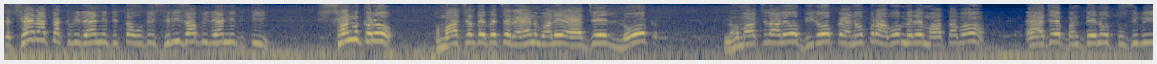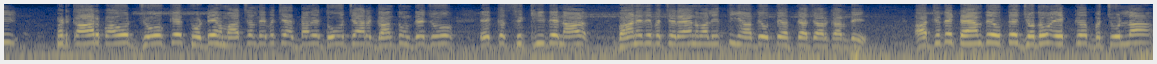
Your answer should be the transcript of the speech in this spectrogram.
ਕਛਹਿਰਾ ਤੱਕ ਵੀ ਰਹਿਣ ਨਹੀਂ ਦਿੱਤਾ, ਉਹਦੇ ਸ੍ਰੀ ਸਾਹਿਬ ਵੀ ਰਹਿਣ ਨਹੀਂ ਦਿੱਤੀ। ਸ਼ਰਮ ਕਰੋ, ਹਿਮਾਚਲ ਦੇ ਵਿੱਚ ਰਹਿਣ ਵਾਲੇ ਐਜੇ ਲੋਕ, ਹਿਮਾਚਲ ਵਾਲਿਓ ਵੀਰੋ, ਭੈਣੋ, ਭਰਾਵੋ, ਮੇਰੇ ਮਾਤਾਵੋ ਐਜੇ ਬੰਦੇ ਨੂੰ ਤੁਸੀਂ ਵੀ ਫਟਕਾਰ ਪਾਓ, ਜੋ ਕਿ ਤੁਹਾਡੇ ਹਿਮਾਚਲ ਦੇ ਵਿੱਚ ਐਦਾਂ ਦੇ ਦੋ ਚਾਰ ਗੰਦ ਹੁੰਦੇ ਜੋ ਇੱਕ ਸਿੱਖੀ ਦੇ ਨਾਲ ਬਾਣੇ ਦੇ ਵਿੱਚ ਰਹਿਣ ਵਾਲੀ ਧੀਆਂ ਦੇ ਉੱਤੇ ਅਤਿਆਚਾਰ ਕਰਦੇ। ਅੱਜ ਦੇ ਟਾਈਮ ਦੇ ਉੱਤੇ ਜਦੋਂ ਇੱਕ ਵਿਚੋਲਾ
